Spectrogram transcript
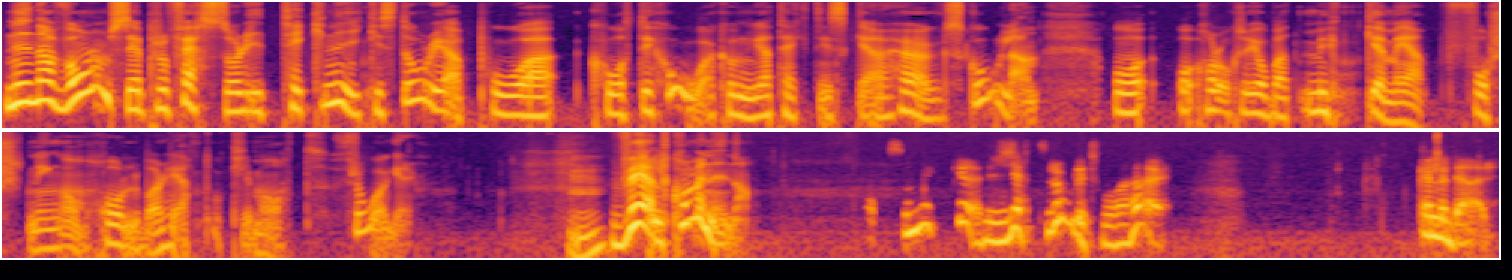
Nina Worms är professor i teknikhistoria på KTH, Kungliga Tekniska Högskolan och, och, har också jobbat mycket med forskning om hållbarhet och klimatfrågor. Mm. Välkommen Nina! Tack så mycket, det är jätteroligt att vara här. Eller där,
